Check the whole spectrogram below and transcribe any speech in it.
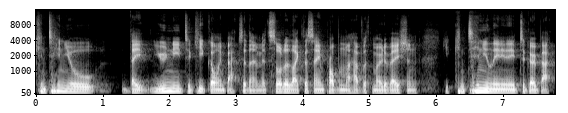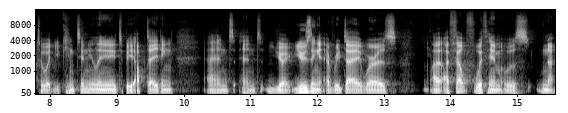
continual they you need to keep going back to them. It's sort of like the same problem I have with motivation. You continually need to go back to it. You continually need to be updating and and you know, using it every day. Whereas I, I, felt with him it was no,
